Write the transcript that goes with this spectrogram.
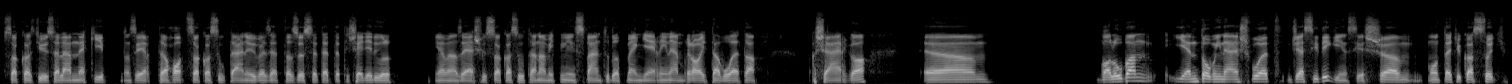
szakasz győzelem neki, azért hat szakasz után ő vezette az összetettet, és egyedül nyilván az első szakasz után, amit Nils Fán tudott megnyerni, nem rajta volt a, a sárga valóban ilyen domináns volt Jesse Diggins, és mondhatjuk azt, hogy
